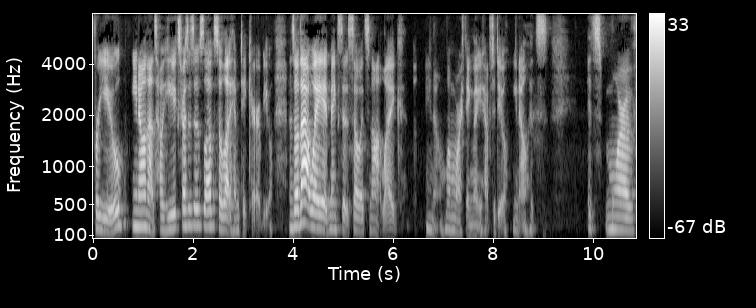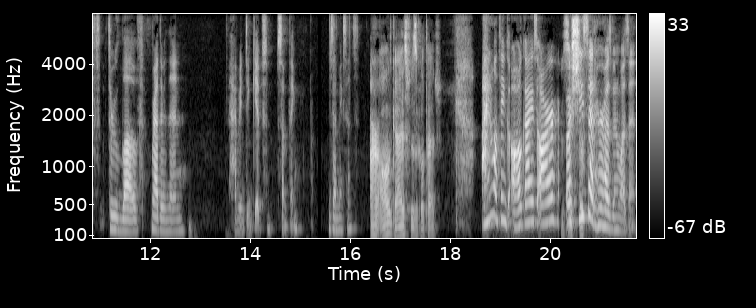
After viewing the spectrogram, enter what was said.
for you, you know, and that's how he expresses his love. So let him take care of you. And so that way it makes it so it's not like, you know, one more thing that you have to do, you know, it's it's more of through love rather than having to give something. Does that make sense? Are all guys physical touch? I don't think all guys are. Is Or she the- said her husband wasn't.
